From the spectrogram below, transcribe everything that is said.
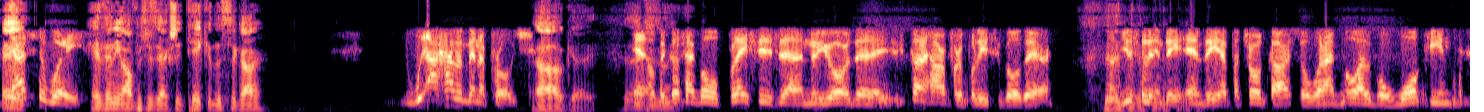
That's the way. Has any officers actually taken the cigar? We, I haven't been approached. Oh, okay. You know, because I go places uh, in New York that it's kind of hard for the police to go there. So usually in the in the uh, patrol car. So when I go, I'll go walking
